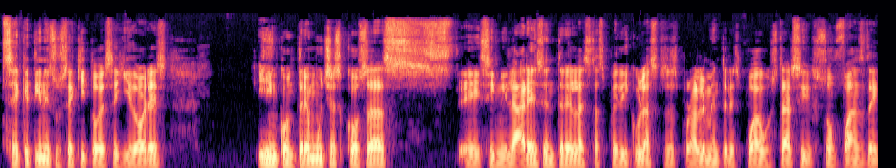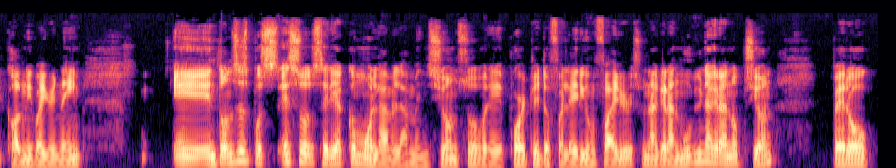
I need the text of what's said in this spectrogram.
sé que tiene su séquito de seguidores y encontré muchas cosas eh, similares entre estas películas, entonces probablemente les pueda gustar si son fans de Call Me by Your Name. Eh, entonces, pues eso sería como la, la, mención sobre Portrait of a Lady on Fire. Es una gran movie, una gran opción, pero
